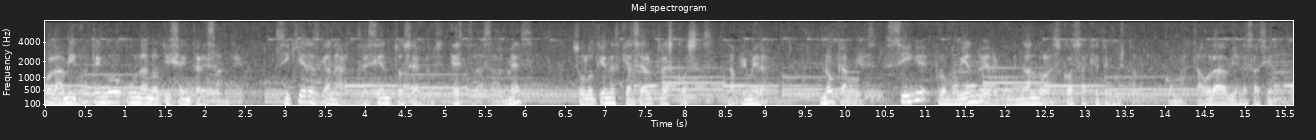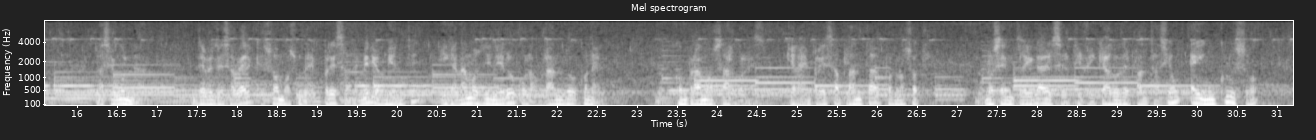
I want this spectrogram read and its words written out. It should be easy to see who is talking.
Speaker 1: Hola amigo, tengo una noticia interesante. Si quieres ganar 300 euros extras al mes, solo tienes que hacer tres cosas. La primera, no cambies. Sigue promoviendo y recomendando las cosas que te gustan, como hasta ahora vienes haciendo. La segunda, debes de saber que somos una empresa de medio ambiente y ganamos dinero colaborando con él. Compramos árboles que la empresa planta por nosotros nos entrega el certificado de plantación e incluso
